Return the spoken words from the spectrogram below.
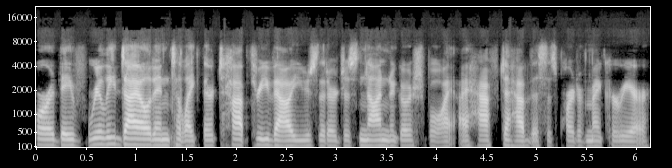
or they've really dialed into like their top three values that are just non-negotiable. I, I have to have this as part of my career.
